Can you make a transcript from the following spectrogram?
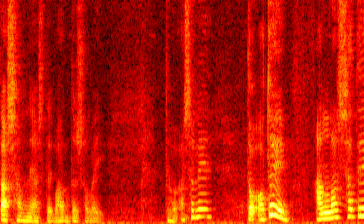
তার সামনে আসতে বাধ্য সবাই। তো আসলে তো অতএব আল্লাহর সাথে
